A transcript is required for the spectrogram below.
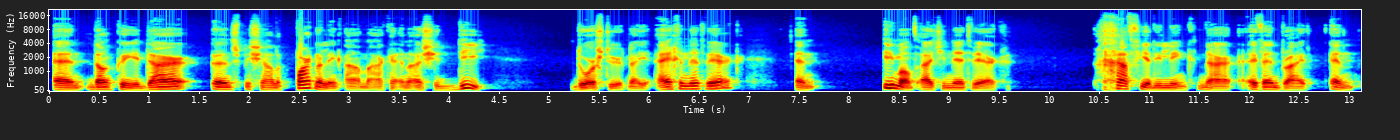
En dan kun je daar een speciale partnerlink aanmaken. En als je die doorstuurt naar je eigen netwerk en iemand uit je netwerk gaat via die link naar Eventbrite en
